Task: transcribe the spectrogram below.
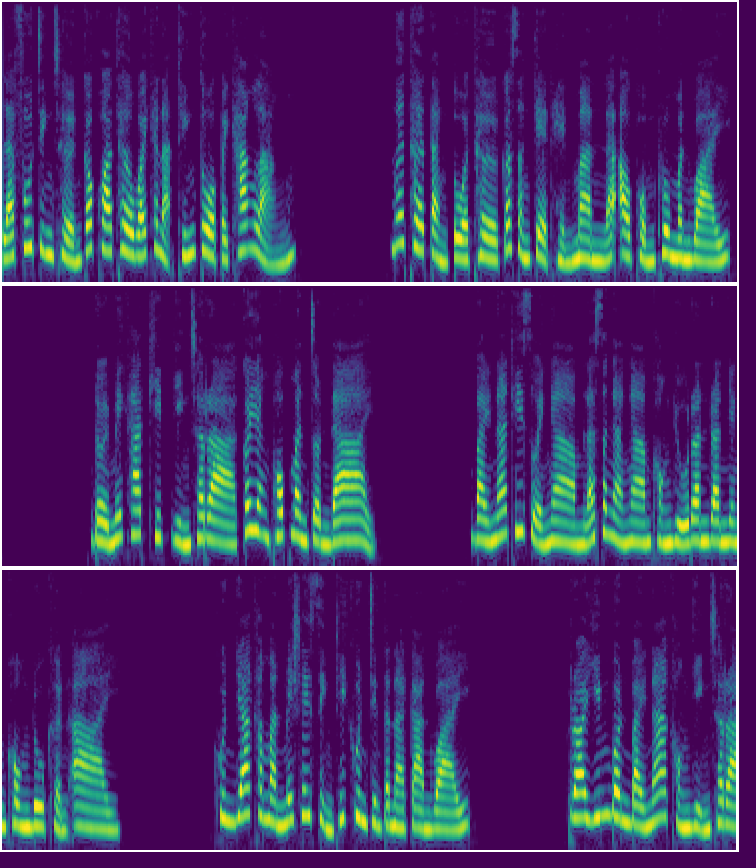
และฟู่จิงเฉินก็คว้าเธอไว้ขณะทิ้งตัวไปข้างหลัง เมื่อเธอแต่งตัวเธอก็สังเกตเห็นมันและเอาผมคลุมมันไว้ โดยไม่คาดคิดหญิงชราก็ยังพบมันจนได้ ใบหน้าที่สวยงามและสง่างามของหยูรันรันยังคงดูเขินอาย คุณย่าขมันไม่ใช่สิ่งที่คุณจินตนาการไว้ รอยยิ้มบนใบหน้าของหญิงชรา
